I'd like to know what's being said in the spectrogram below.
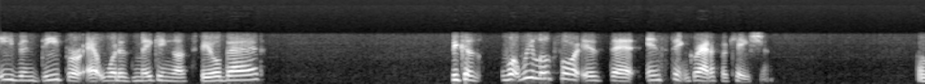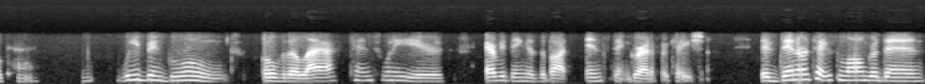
even deeper at what is making us feel bad because what we look for is that instant gratification. Okay. We've been groomed over the last 10, 20 years. Everything is about instant gratification. If dinner takes longer than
